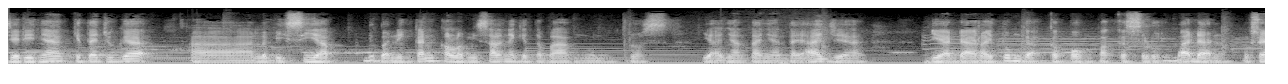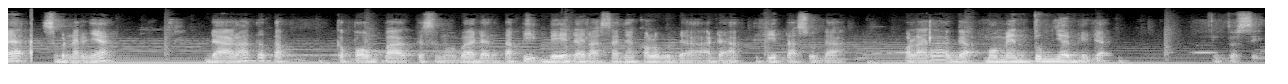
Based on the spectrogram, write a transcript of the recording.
Jadinya kita juga uh, lebih siap dibandingkan kalau misalnya kita bangun terus ya nyantai-nyantai aja ya darah itu nggak kepompa ke seluruh badan. Maksudnya sebenarnya darah tetap kepompa ke semua badan tapi beda rasanya kalau udah ada aktivitas sudah olahraga momentumnya beda. Itu sih.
